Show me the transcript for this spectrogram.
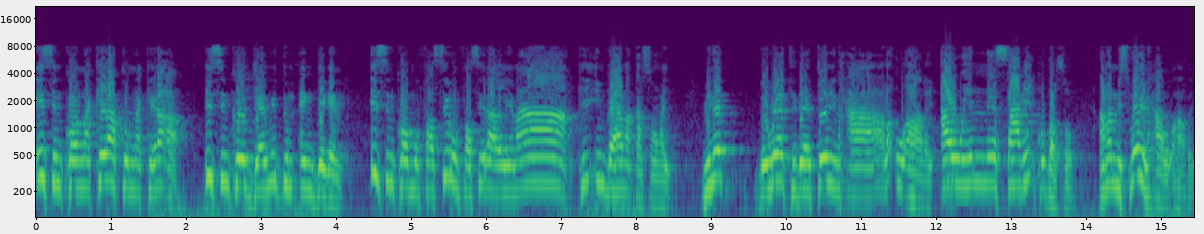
Isimkoo nakiratun nakira ah isimkoo jaamidun angegan isimkoo mufasirun fasira limaa kii inbahama qarsoomay. Minad dawaati daatooyin xaalo uu ahaaday aw inisabi ku darso ama nisbooyin xaal u ahaaday.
